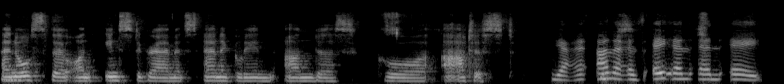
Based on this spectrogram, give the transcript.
and Mhm. also on Instagram, it's Anna Glynn underscore artist. yeah, Anna Oops. is A N N A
